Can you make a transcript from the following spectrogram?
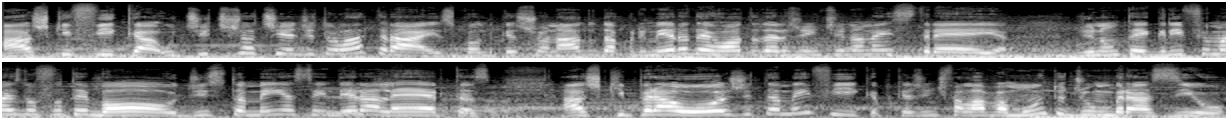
Acho que fica. O Tite já tinha dito lá atrás, quando questionado da primeira derrota da Argentina na estreia, de não ter grife mais no futebol, disso também acender alertas. Acho que para hoje também fica, porque a gente falava muito de um Brasil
